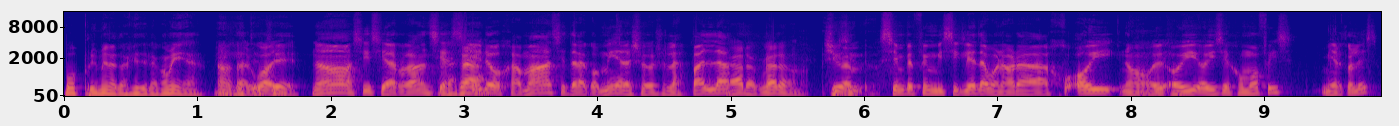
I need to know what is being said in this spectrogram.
vos primero trajiste la comida. No, Dijiste, tal cual. "Che, No, sí, sí, arrogancia cero, jamás. Si está la comida, la llevo yo en la espalda. Claro, claro. Yo iba- siempre fui en bicicleta, bueno, ahora hoy no, hoy, hoy, hoy hice home office, miércoles,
